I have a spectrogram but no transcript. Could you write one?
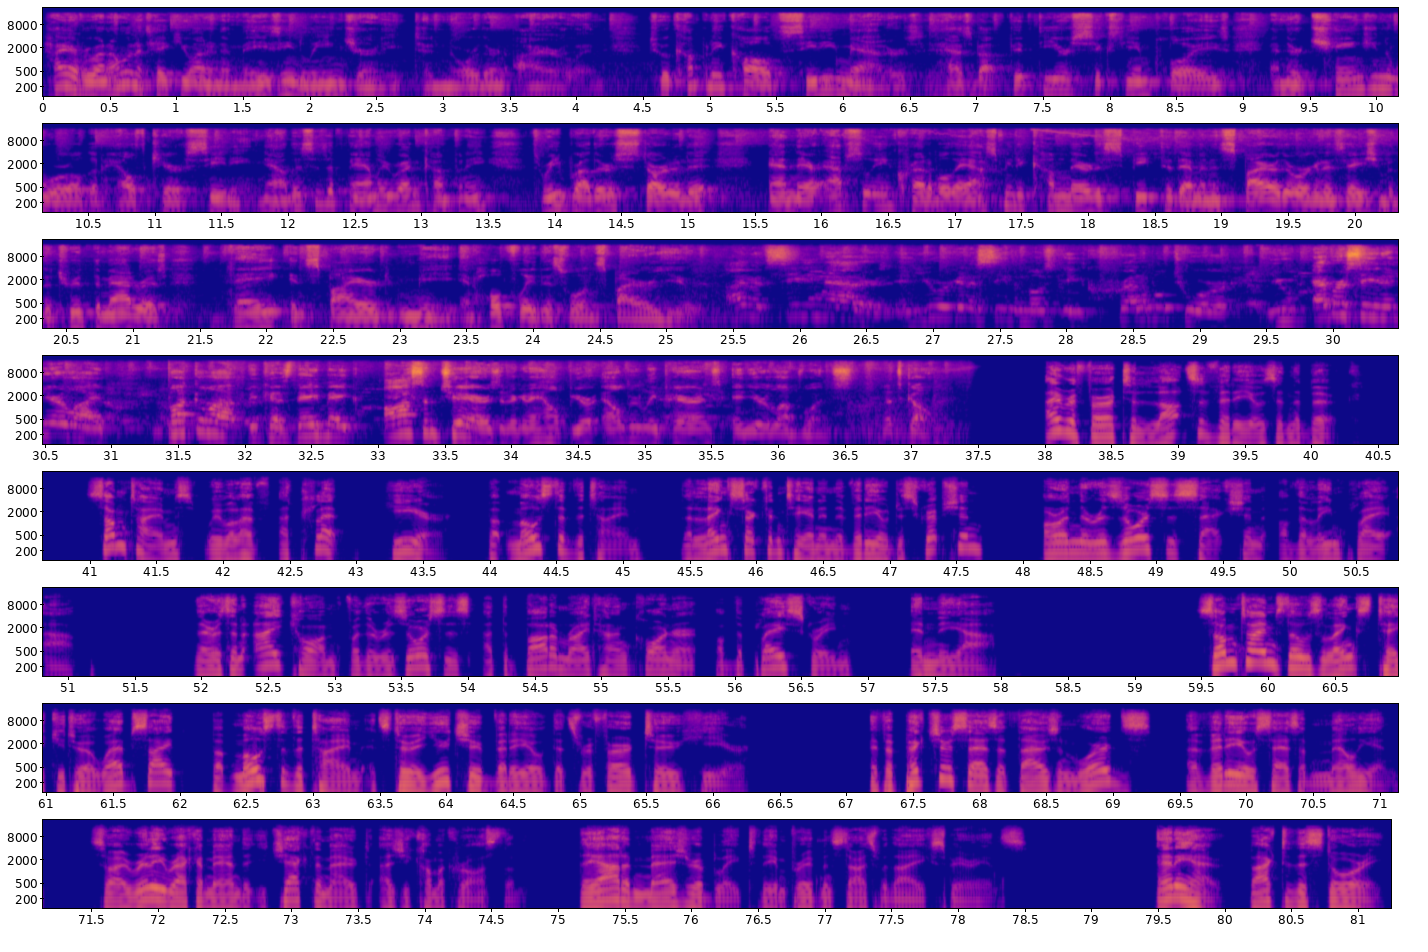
Hi, everyone. I want to take you on an amazing lean journey to Northern Ireland to a company called Seating Matters. It has about 50 or 60 employees, and they're changing the world of healthcare seating. Now, this is a family run company. Three brothers started it, and they're absolutely incredible. They asked me to come there to speak to them and inspire their organization, but the truth of the matter is, they inspired me, and hopefully, this will inspire you. I'm at Seating Matters, and you are going to see the most incredible tour you've ever seen in your life. Buckle up because they make awesome chairs that are going to help your elderly parents and your loved ones. Let's go. I refer to lots of videos in the book. Sometimes we will have a clip here, but most of the time, the links are contained in the video description or in the resources section of the LeanPlay app. There is an icon for the resources at the bottom right hand corner of the play screen in the app. Sometimes those links take you to a website, but most of the time it's to a YouTube video that's referred to here. If a picture says a thousand words, a video says a million. So I really recommend that you check them out as you come across them. They add immeasurably to the improvement starts with I experience. Anyhow, back to the story.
